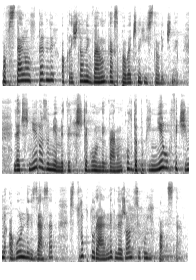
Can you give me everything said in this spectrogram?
powstają w pewnych określonych warunkach społecznych i historycznych, lecz nie rozumiemy tych szczególnych warunków, dopóki nie uchwycimy ogólnych zasad strukturalnych leżących u ich podstaw.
